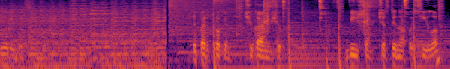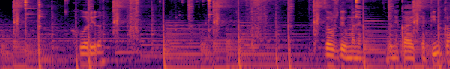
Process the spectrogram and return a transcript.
Срібла. Тепер трохи чекаємо, щоб більша частина осіла хлорида. Завжди в мене виникає ця пінка,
